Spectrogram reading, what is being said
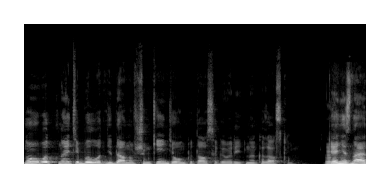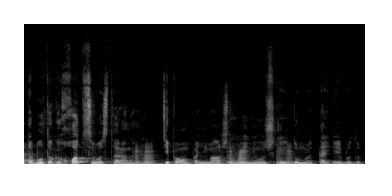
Ну, вот, знаете, был вот недавно в Шимкенте, он пытался говорить на казахском. Я не знаю, это был такой ход с его стороны. Типа он понимал, что мне не лучше, думаю, так я и буду.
